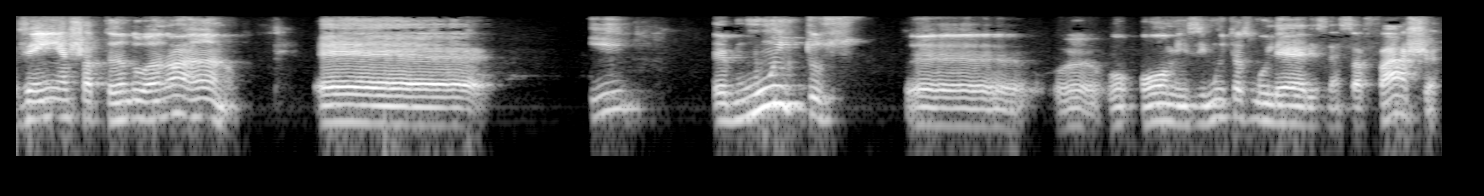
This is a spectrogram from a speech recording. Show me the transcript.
vem achatando ano a ano. É, e é, muitos é, homens e muitas mulheres nessa faixa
